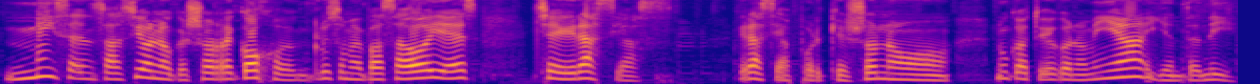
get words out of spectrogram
mi sensación, lo que yo recojo, incluso me pasa hoy, es, che, gracias, gracias, porque yo no, nunca estudié economía y entendí.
